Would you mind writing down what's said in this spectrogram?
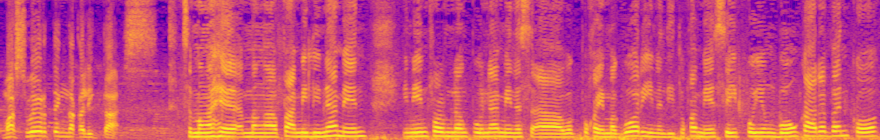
maswerteng nakaligtas. Sa mga mga family namin, ini-inform lang po namin na sa, wag po kayo mag-worry, nandito kami. Safe po yung buong caravan ko,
